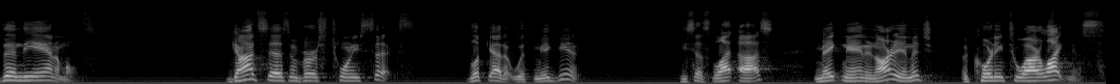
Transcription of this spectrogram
than the animals. God says in verse 26, look at it with me again. He says, Let us make man in our image according to our likeness.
